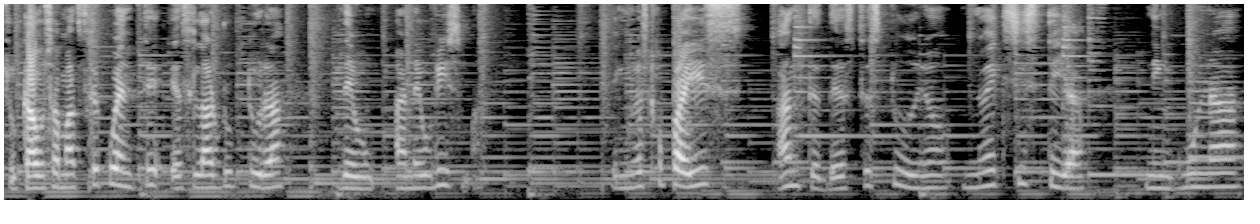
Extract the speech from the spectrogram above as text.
Su causa más frecuente es la ruptura de un aneurisma. En nuestro país, antes de este estudio, no existía ninguna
